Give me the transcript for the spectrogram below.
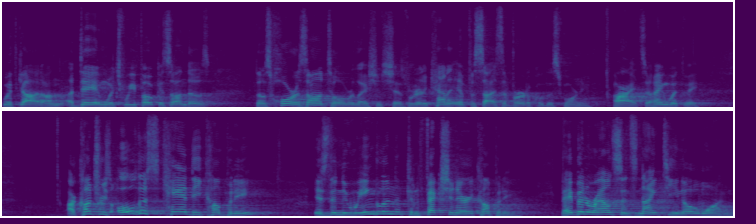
with God on a day in which we focus on those those horizontal relationships. We're going to kind of emphasize the vertical this morning. All right, so hang with me. Our country's oldest candy company is the New England Confectionery Company. They've been around since 1901.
